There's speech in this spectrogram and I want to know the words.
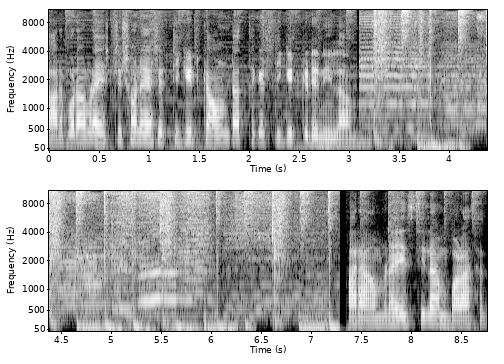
তারপর আমরা স্টেশনে এসে টিকিট কাউন্টার থেকে টিকিট কেটে নিলাম। আর আমরা এসেছিলাম বারাসাত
